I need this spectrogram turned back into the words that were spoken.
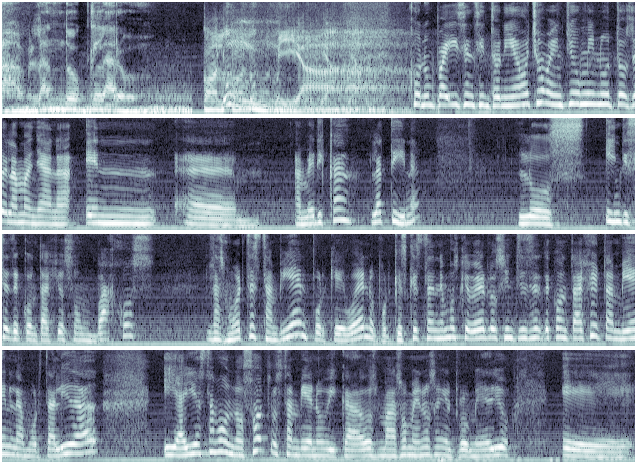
Hablando claro. Colombia. Con un país en sintonía, 8.21 minutos de la mañana en eh, América Latina. Los índices de contagio son bajos, las muertes también, porque bueno, porque es que tenemos que ver los índices de contagio y también la mortalidad. Y ahí estamos nosotros también ubicados más o menos en el promedio eh,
